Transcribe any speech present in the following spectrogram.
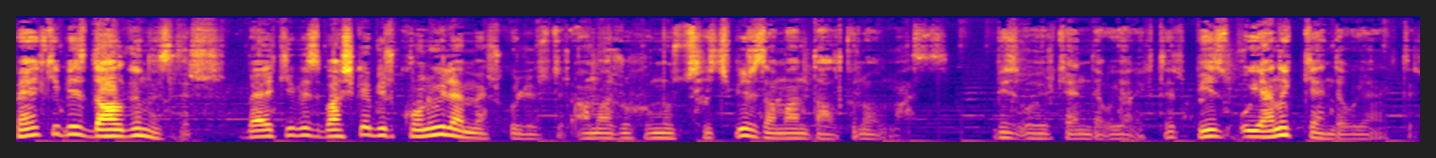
Belki biz dalgınızdır. Belki biz başka bir konuyla meşgulüzdür ama ruhumuz hiçbir zaman dalgın olmaz. Biz uyurken de uyanıktır. Biz uyanıkken de uyanıktır.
